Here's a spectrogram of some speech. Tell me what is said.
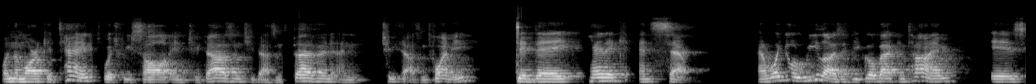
when the market tanked, which we saw in 2000, 2007, and 2020, did they panic and sell? And what you'll realize if you go back in time is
